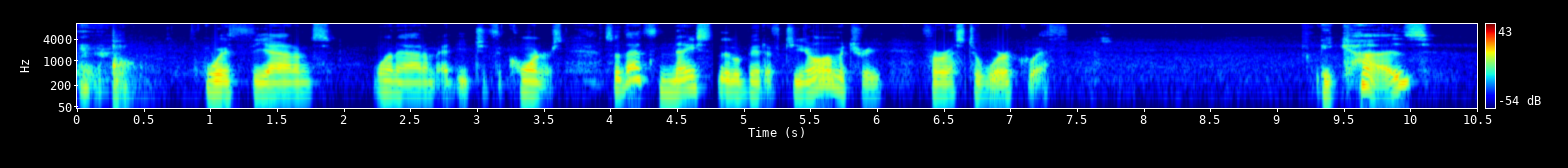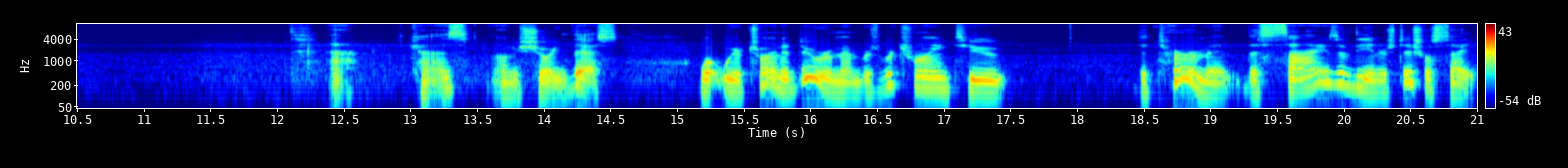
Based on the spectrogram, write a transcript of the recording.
with the atoms, one atom at each of the corners. So that's nice little bit of geometry for us to work with. Because, ah, because, let me show you this. What we're trying to do, remember, is we're trying to determine the size of the interstitial site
